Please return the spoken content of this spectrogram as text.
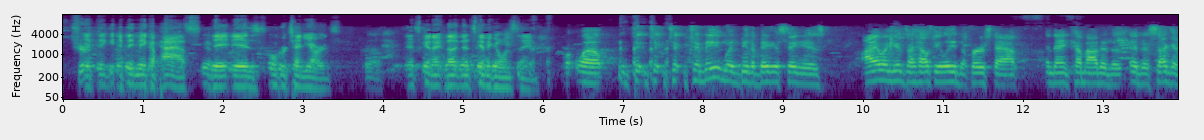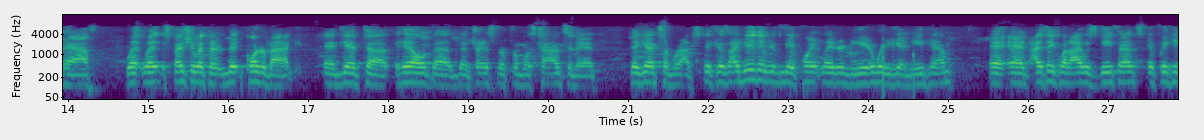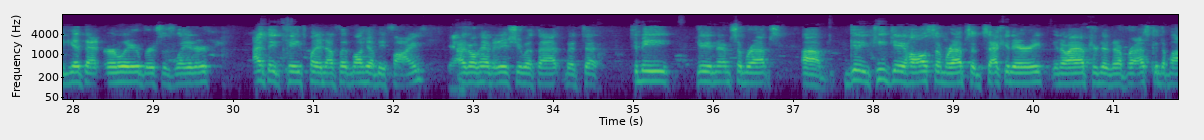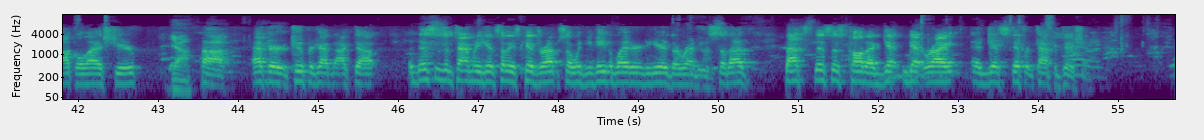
Sure. If they if they make a pass Yeah. that is over 10 yards, yeah. it's gonna that's gonna go insane. Well, to, to, to, to me, would be the biggest thing is Iowa gets a healthy lead in the first half, and then come out in the in the second half, with, with especially with their quarterback, and get uh, Hill, the, the transfer from Wisconsin, in. They get some reps because I do think there's gonna be a point later in the year where you're gonna need him, and, and I think when I was defense, if we can get that earlier versus later, I think Cade's playing enough football, he'll be fine. Yeah. I don't have an issue with that. But uh, to me, getting them some reps, um, getting TJ Hall some reps in secondary, you know, after the Nebraska debacle last year, Yeah. uh, after Cooper got knocked out. This is a time where you get some of these kids reps, so when you need them later in the year, they're ready. So that that's this is called a get get right against different competition.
